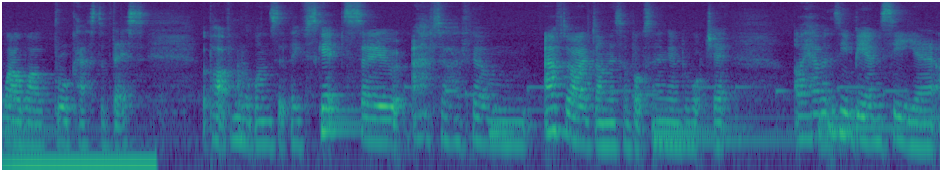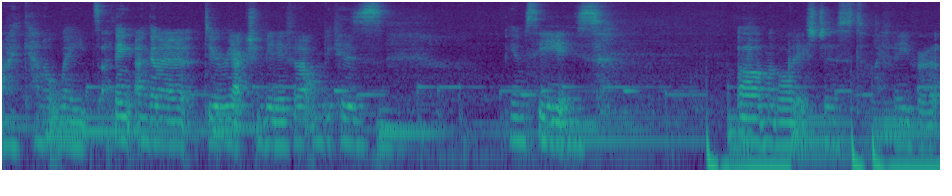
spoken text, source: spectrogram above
WOWOW broadcast of this apart from the ones that they've skipped. So after I film, after I've done this unboxing, I'm going to watch it I haven't seen BMC yet, I cannot wait. I think I'm gonna do a reaction video for that one because BMC is, oh my god, it's just my favourite.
